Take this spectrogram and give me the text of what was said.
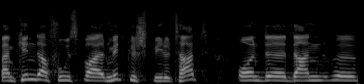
beim Kinderfußball mitgespielt hat und äh, dann äh,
